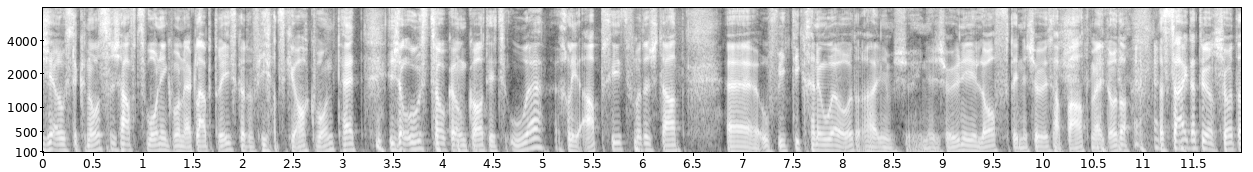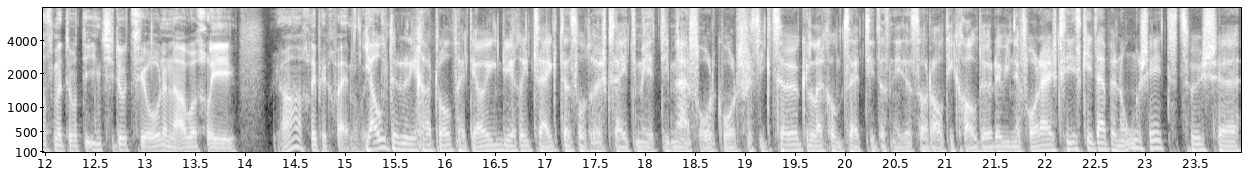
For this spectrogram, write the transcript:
ist er aus der Genossenschaftswohnung, wo er, glaube 30 oder 40 Jahre gewohnt hat, ist er ausgezogen und geht jetzt uhr, ein bisschen abseits von der Stadt, äh, auf Wittigen uhr, oder? In eine schöne Loft, in ein schönes Apartment, oder? Das zeigt natürlich schon, dass man durch die Institutionen auch ein bisschen, ja, ein bisschen bequemer wird. Ja, der Richard Wolf hat ja irgendwie gezeigt, dass, du hast gesagt, mir hat ihm vorgeworfen, sei zögerlich und setze das nicht so radikal durch, wie er vorher war. Es gibt eben einen Unterschied zwischen, äh,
